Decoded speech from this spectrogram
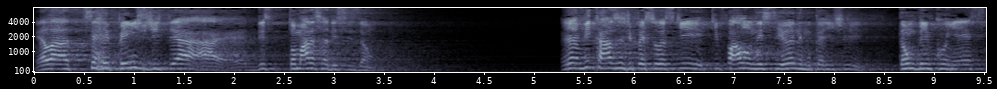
ela se arrepende de ter a, a, de tomado essa decisão. Eu já vi casos de pessoas que, que falam nesse ânimo que a gente tão bem conhece,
